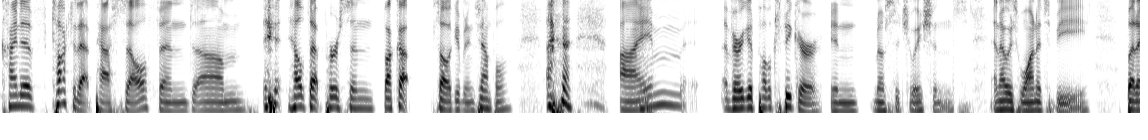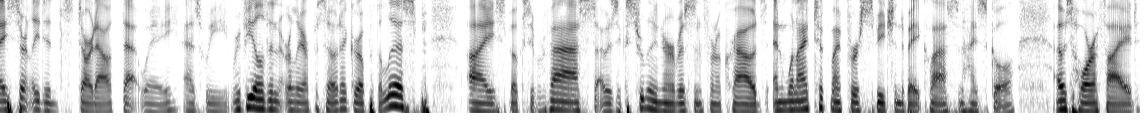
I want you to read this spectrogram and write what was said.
kind of talk to that past self and um, help that person buck up. So I'll give an example. I'm a very good public speaker in most situations, and I always wanted to be, but I certainly didn't start out that way. As we revealed in an earlier episode, I grew up with a lisp. I spoke super fast. I was extremely nervous in front of crowds. And when I took my first speech and debate class in high school, I was horrified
